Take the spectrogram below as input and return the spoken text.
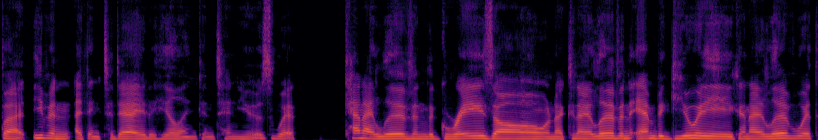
But even I think today, the healing continues with, can I live in the gray zone? Can I live in ambiguity? Can I live with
